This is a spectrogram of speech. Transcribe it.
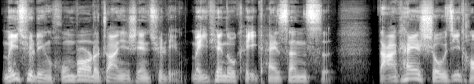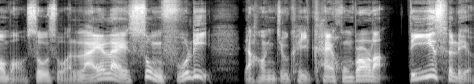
没去领红包的，抓紧时间去领，每天都可以开三次。打开手机淘宝，搜索“来来送福利”，然后你就可以开红包了。第一次领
